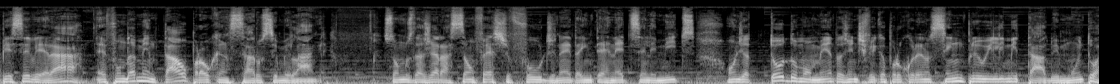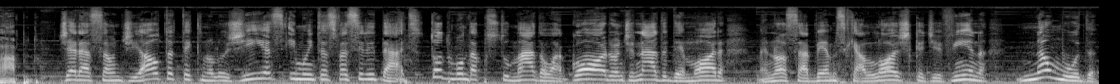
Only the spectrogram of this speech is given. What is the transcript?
Perseverar é fundamental para alcançar o seu milagre. Somos da geração fast food, né, da internet sem limites, onde a todo momento a gente fica procurando sempre o ilimitado e muito rápido. Geração de alta tecnologias e muitas facilidades. Todo mundo acostumado ao agora, onde nada demora, mas nós sabemos que a lógica divina não muda.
